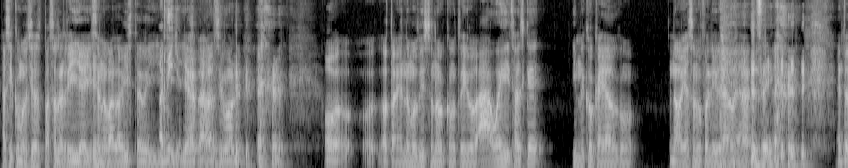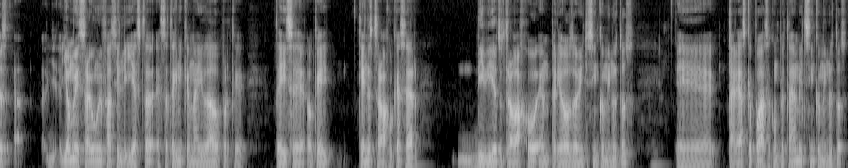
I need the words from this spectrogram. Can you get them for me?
Así como decías, pasa la ardilla y se me va la vista, güey. Ardilla. Y, ah, o, o, también lo hemos visto, ¿no? Como te digo, ah, güey, ¿sabes qué? Y me quedo callado, como, no, ya se me fue la idea, ¿verdad? sí. Entonces, yo me distraigo muy fácil y esta, esta técnica me ha ayudado porque te dice, ok, tienes trabajo que hacer, divide tu trabajo en periodos de 25 minutos, eh, tareas que puedas completar en 25 minutos,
